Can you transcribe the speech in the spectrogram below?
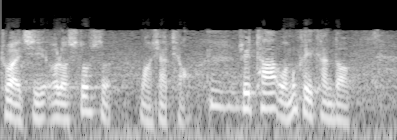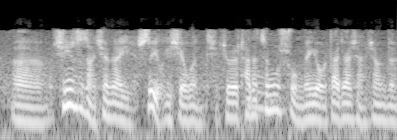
土耳其、俄罗斯都是往下调，嗯，所以它我们可以看到。呃，新兴市场现在也是有一些问题，就是它的增速没有大家想象的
